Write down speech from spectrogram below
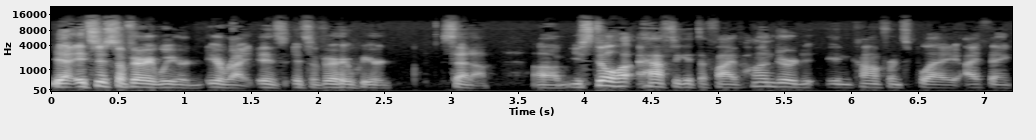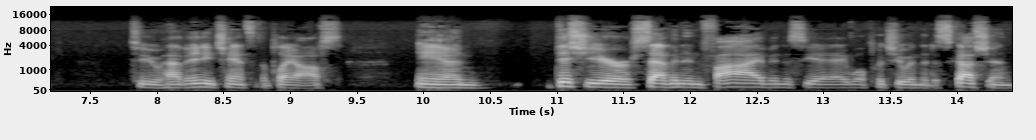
yeah, it's just a very weird. You're right. It's it's a very weird setup. Um, you still have to get to 500 in conference play, I think, to have any chance at the playoffs. And this year, seven and five in the CAA will put you in the discussion.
